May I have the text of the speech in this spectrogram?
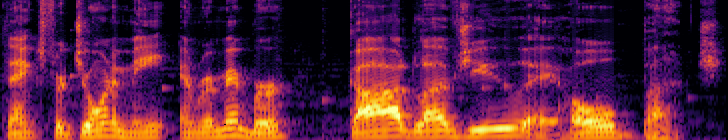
Thanks for joining me, and remember, God loves you a whole bunch.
